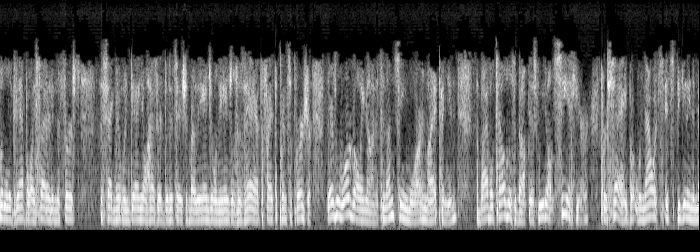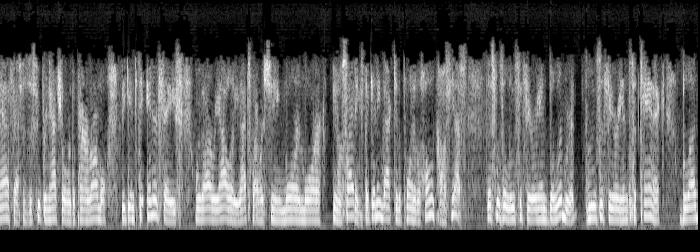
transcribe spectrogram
little example I cited in the first the segment when Daniel has that visitation by the angel and the angel says, hey, I have to fight the prince of Persia. There's a war going on. It's an unseen war, in my opinion. The Bible tells us about this. We don't see it here per se, but now it's, it's beginning to manifest as the supernatural or the paranormal begins to interface with our reality. That's why we're seeing more and more, you know, sightings. But getting back to the point of the Holocaust, yes, this was a Luciferian, deliberate, Luciferian, satanic blood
